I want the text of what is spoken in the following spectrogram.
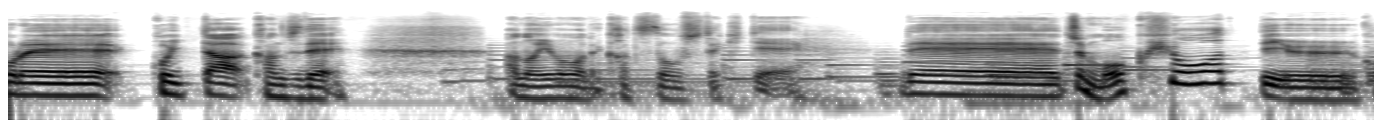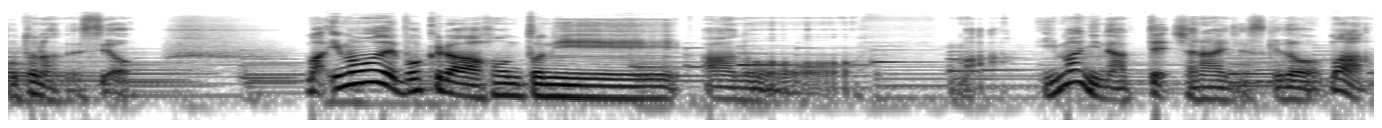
これ、こういった感じで、あの、今まで活動してきて、で、じゃあ目標はっていうことなんですよ。まあ、今まで僕らは本当に、あの、まあ、今になってじゃないですけど、まあ、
